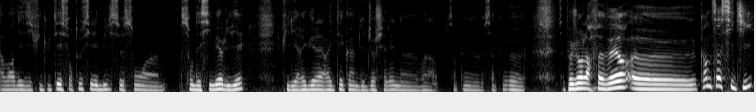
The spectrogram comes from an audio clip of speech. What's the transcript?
avoir des difficultés, surtout si les Bills se sont, sont décimés, Olivier. Et puis les régularités quand même de Josh Allen, euh, voilà, ça peut, jouer en leur faveur. Euh, Kansas City,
